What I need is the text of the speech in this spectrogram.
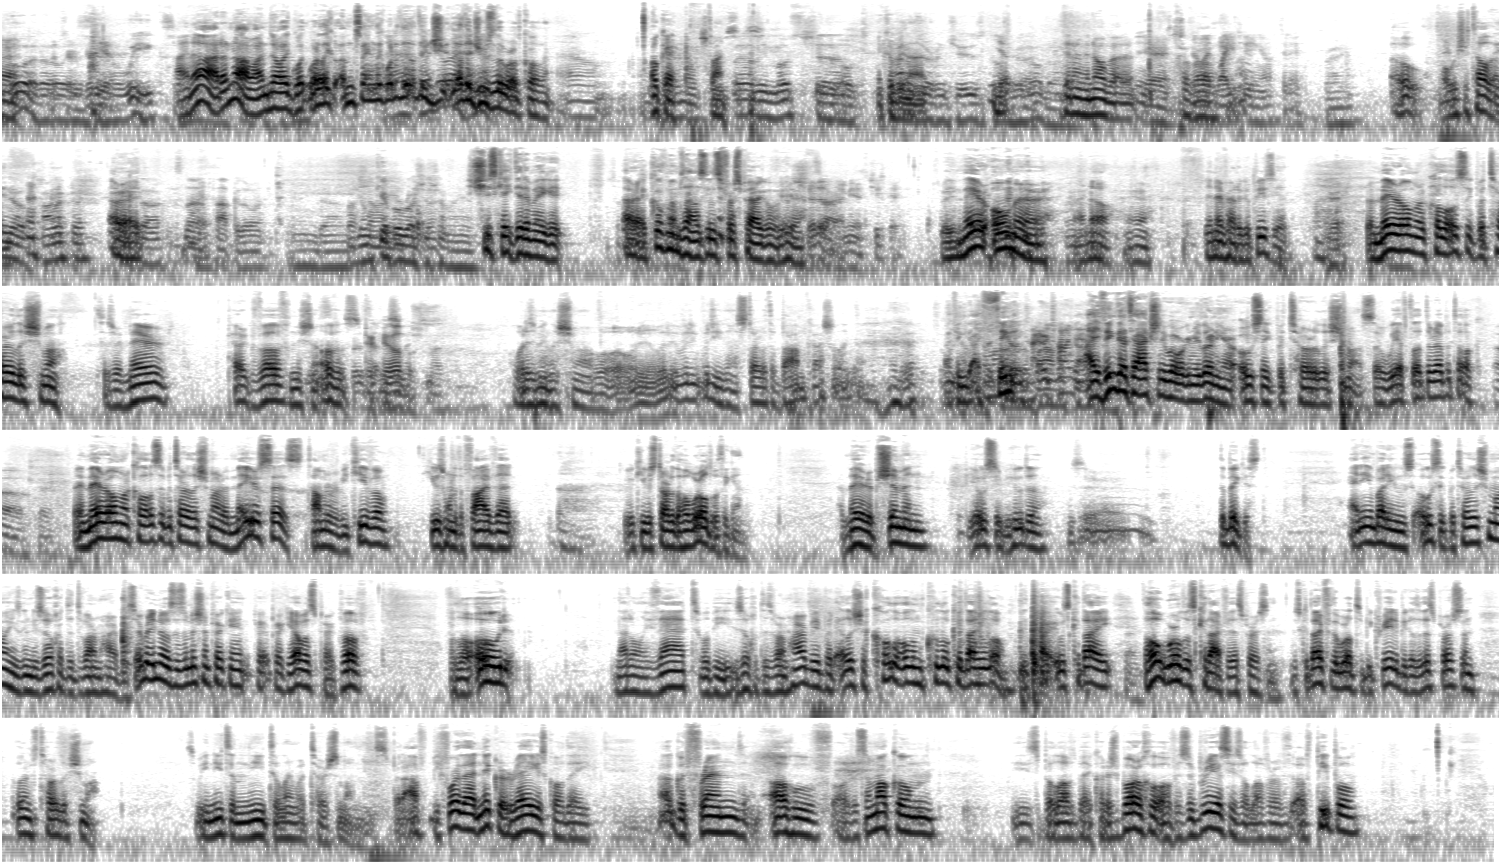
right. weeks. I know. I don't know. I know. Like what? What are like? I'm saying like what are the other Jew, the other Jews of the world call it? Okay, it's fine. Well, I mean, most uh, It could be that. Jews don't Yeah. even know about They it. don't even know about it. Yeah. They're Chazal. like, why are you taking off today? Right. Oh, well, we should tell I them. know Hanukkah. All right. Pesach, It's not a popular one. And, um, Yom Kippur, Rosh Hashanah. Cheesecake didn't make it. All right, Kuf Mem Zayin. Let's do this first paragraph over here. Should. I mean, it's cheesecake. Meir Omer. I know. Yeah. They never had a good piece yet. Meir Omer Kol Osik Batar Lishma. It says Meir Parak Vav Mishnah Avos. Pirkei Avos. What does it mean Lishma? What, what, what, what, what are you going to start with a bomb kasha like that? I think I think I think that's actually what we're going to be learning here. Osik Batar Lishma. So we have to let the Rebbe talk. Oh, okay. Meir Omer Kol Osik Batar Lishma. Meir says Talmud of Rabbi Kiva. He was one of the five that Rabbi Kiva started the whole world with again. Meir Reb Shimon, Reb Yosef, Yehuda, is, the biggest. Anybody who's Osik B'Tor Lishma, he's going to be Zochat the Dvarm Harbe. So everybody knows there's a mission Perkei Per- Perkei Avos, Perk Vav, V'lo Od. Not only that, will be Zochat the Dvarm Harbe, but Elisha Kol Olam Kulo Kedai Hulo. It was Kedai, the whole world was Kedai for this person. It was Kedai for the world to be created because of this person who learns Torah Lishma. So we need to need to learn what Torah Lishma means. But before that, Nikra Ray is called a, a good friend, Ahuv, Ovis Amakum, He's beloved by Kodesh Baruch Hu, of his Abrias, he's a lover of, of people.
